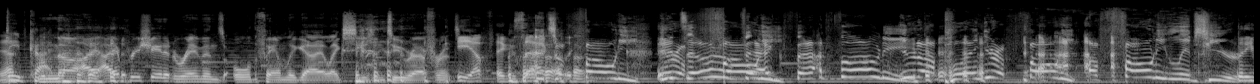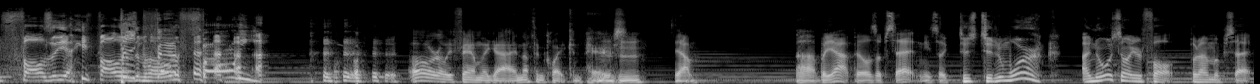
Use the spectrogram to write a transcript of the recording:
Yeah. Deep cut. "No, I, I appreciated Raymond's old Family Guy like season two reference." Yep, exactly. phony. You're it's a, phony, fat phony. You're not playing. You're a phony. A phony lives here. but he falls. Yeah, he follows him home. Fat phony. Oh, early Family Guy. Nothing quite compares. Mhm. Yeah. Uh, but yeah, Bill's upset and he's like, This didn't work. I know it's not your fault, but I'm upset.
